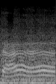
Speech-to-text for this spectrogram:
ta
